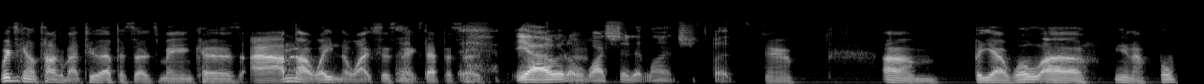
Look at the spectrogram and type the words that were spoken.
we're just gonna talk about two episodes, man, because I'm not waiting to watch this next episode. Yeah, I would Uh, have watched it at lunch, but Yeah. Um. But yeah, we'll uh, you know, we'll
